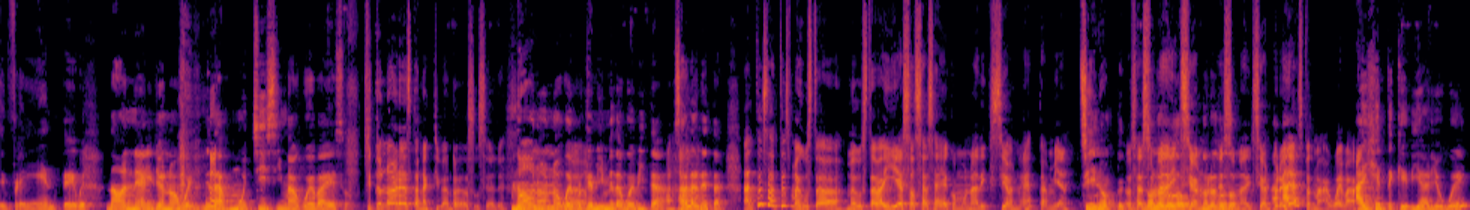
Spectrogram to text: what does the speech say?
enfrente, güey. No, Nel, yo no, güey. Me da muchísima hueva eso. Si tú no eres tan activa en redes sociales. No, no, no, güey, Ah. porque a mí me da huevita, o sea, Ajá. la neta. Antes, antes me gustaba, me gustaba. Y eso se hace como una adicción, ¿eh? También. Sí, no, O sea, es no una lo dudo, adicción. no lo Es dudo. una adicción. Pero Ah, ya después me da hueva. Hay gente que diario, güey,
